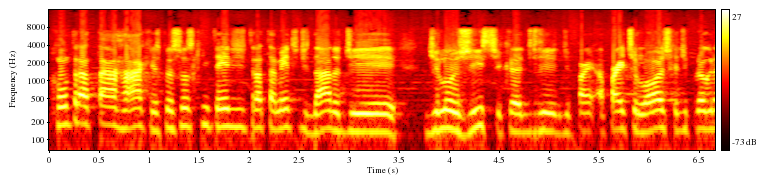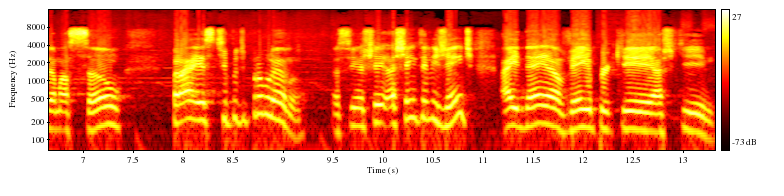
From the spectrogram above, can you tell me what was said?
Contratar hackers, pessoas que entendem de tratamento de dados, de, de logística, de, de a parte lógica, de programação, para esse tipo de problema. Assim, achei, achei inteligente. A ideia veio porque acho que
